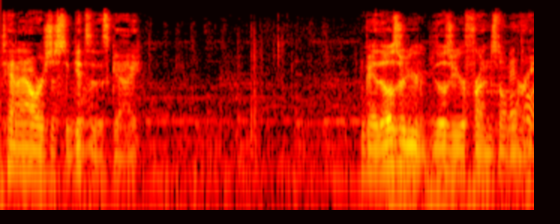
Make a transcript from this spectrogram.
10 hours just to get to this guy. Okay, those are your those are your friends, don't worry.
